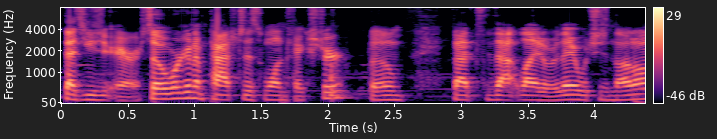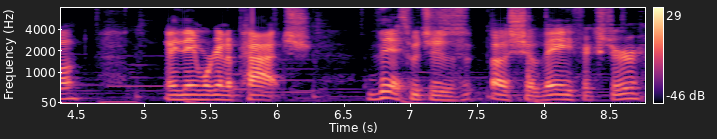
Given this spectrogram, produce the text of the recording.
that's user error. So we're gonna patch this one fixture, boom. That's that light over there, which is not on. And then we're gonna patch this, which is a Chauvet fixture.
